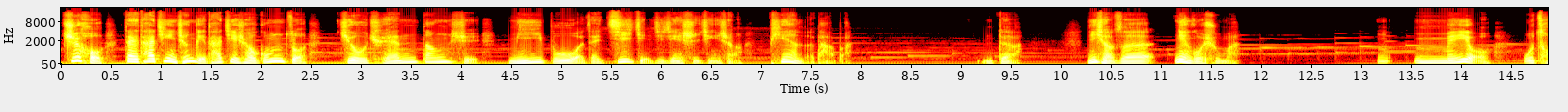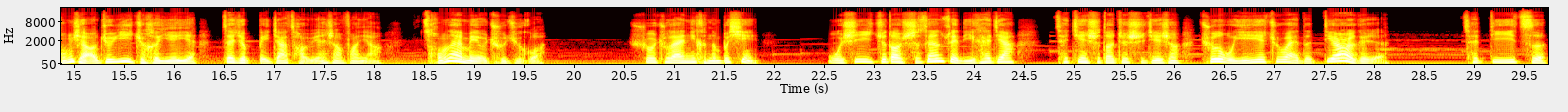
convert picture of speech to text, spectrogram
之后带他进城，给他介绍工作。就全当是弥补我在姬姐这件事情上骗了他吧。对了，你小子念过书吗？嗯，没有。我从小就一直和爷爷在这北家草原上放羊，从来没有出去过。说出来你可能不信，我是一直到十三岁离开家，才见识到这世界上除了我爷爷之外的第二个人，才第一次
